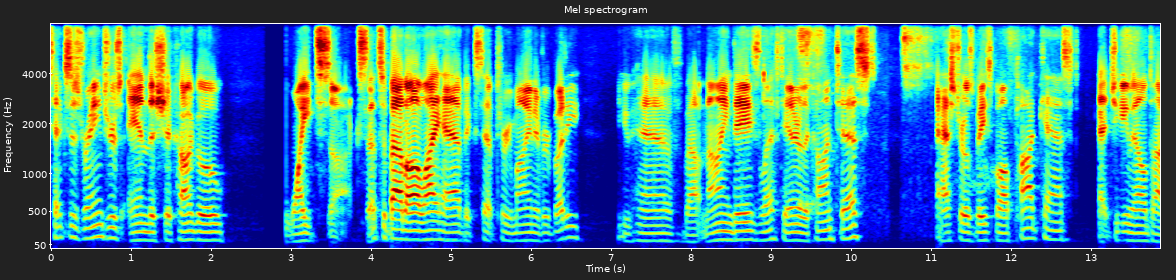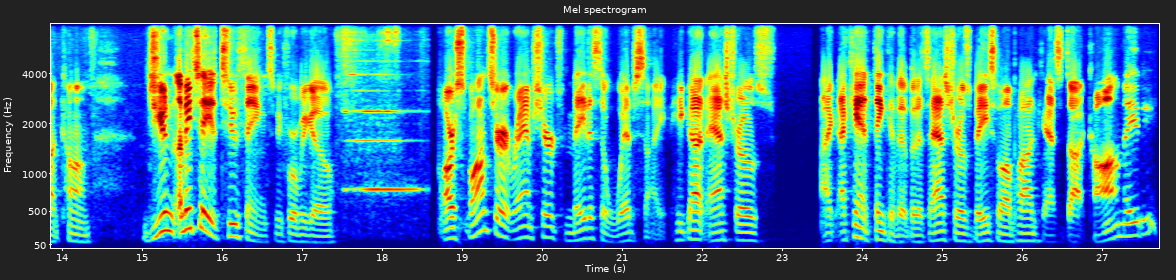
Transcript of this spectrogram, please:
Texas Rangers and the Chicago White Sox. That's about all I have, except to remind everybody you have about nine days left to enter the contest. Astros Baseball Podcast at gmail.com. Do you, let me tell you two things before we go. Our sponsor at Ram Shirts made us a website. He got Astros. I, I can't think of it, but it's astrosbaseballpodcast.com, maybe.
